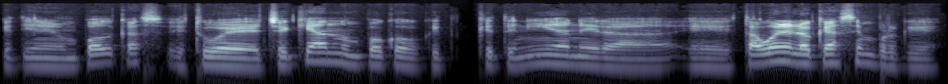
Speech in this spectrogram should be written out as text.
que tienen un podcast. Estuve chequeando un poco qué, tenían. Era, eh, está bueno lo que hacen porque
